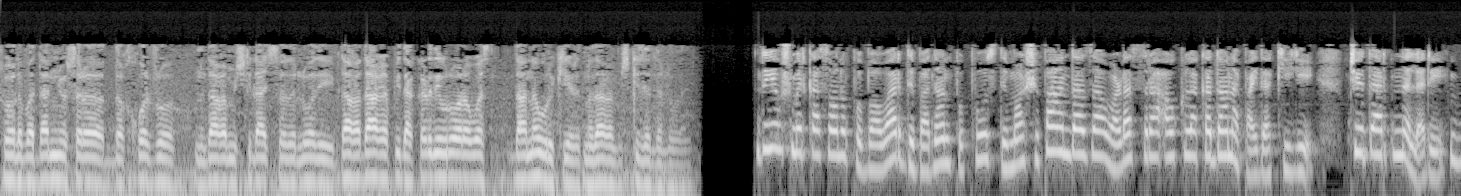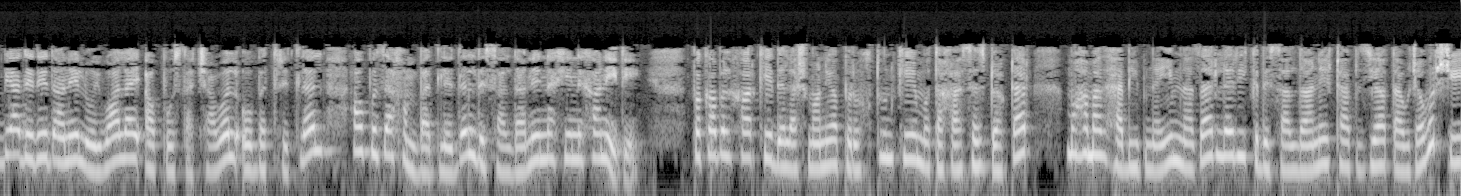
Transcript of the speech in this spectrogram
ټول بدن مې سره د خوږو نو دغه مشکلات سره درلودي دغه دغه پیدا کړی دی وروره وس دا نه ورکیږي نو دغه مشکل درلودي د یو شمېر کسانو په باور د بدن په پوست د ماشې په اندازه وړه سره او کلکه دانه پیدا کېږي چې درد نه لري، بیا د دې دانې لویوالی او پوست اچول، اوبه ترې تلل او په زخم بدلېدل د سلدانې نښې نښانې دي. په کابل ښار کې د لشمانیا په روغتون کې متخصص ډاکټر محمد حبیب نعیم نظر لري که د سلدانې ټپ زیات او ژور شي،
